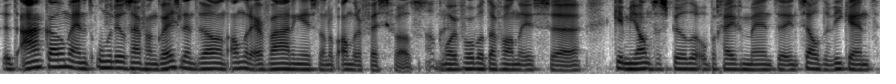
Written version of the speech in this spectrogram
het aankomen en het onderdeel zijn van Graceland... wel een andere ervaring is dan op andere festivals. Een mooi voorbeeld daarvan is... eh, Kim Jansen speelde op een gegeven moment eh, in hetzelfde weekend...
